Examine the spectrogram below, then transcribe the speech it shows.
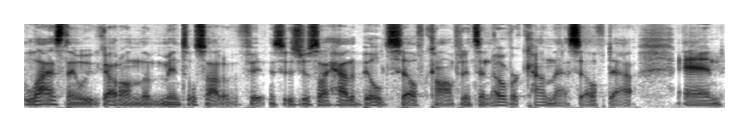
Last thing we've got on the mental side of fitness is just like how to build self confidence and overcome that self doubt. And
